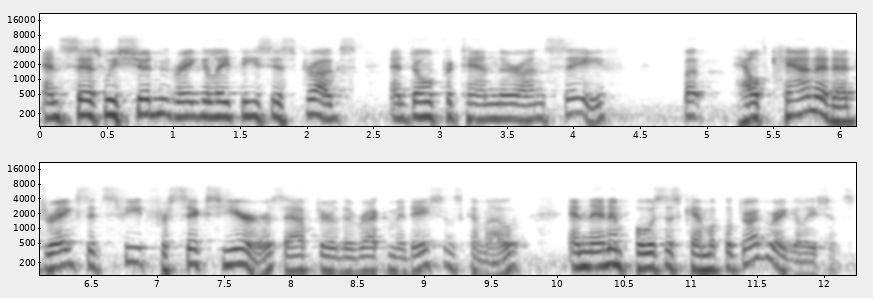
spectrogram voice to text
and says we shouldn't regulate these as drugs and don't pretend they're unsafe. But Health Canada drags its feet for six years after the recommendations come out and then imposes chemical drug regulations.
